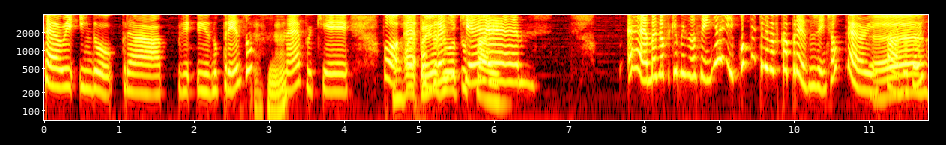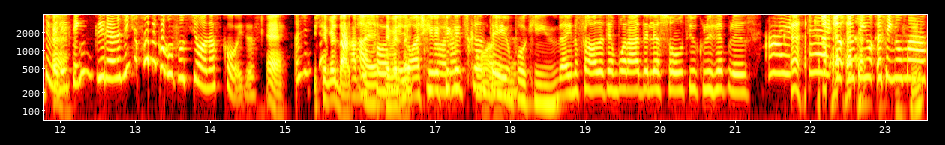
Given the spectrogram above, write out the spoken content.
Terry indo pra. indo preso, Uhum. né? Porque. Pô, Um é, preso e o grande outro que sai. é. É, mas eu fiquei pensando assim, e aí, quanto tempo ele vai ficar preso, gente? É o Terry, É, sabe? O Terry Silver, é. ele tem grana. A gente sabe como funcionam as coisas. É, A gente isso é verdade. sabe Ah, é, como é verdade. eu acho que ele fica de escanteio um pouquinho. Daí no final da temporada ele é solto e o Chris é preso. É, eu, eu tenho, eu tenho uma,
